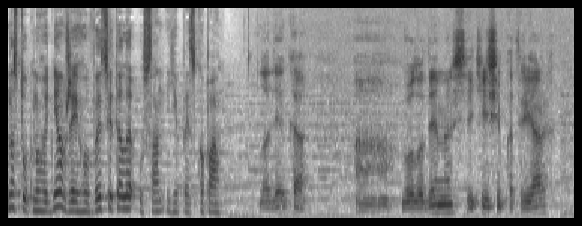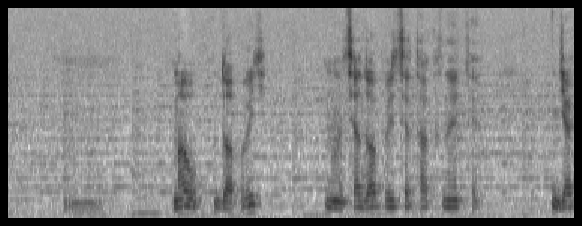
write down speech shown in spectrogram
Наступного дня вже його висвітили у сан єпископа. Владика Володимир, святіший патріарх, мав доповідь. Ну, ця доповідь це так, знаєте, як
